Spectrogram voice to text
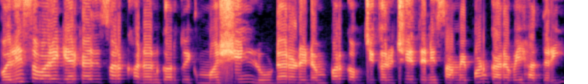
વહેલી સવારે ગેરકાયદેસર ખનન કરતું એક મશીન, લોડર અને ડમ્પર કબજે કર્યું છે. તેની સામે પણ કાર્યવાહી હાથ ધરી.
